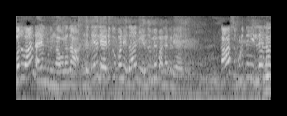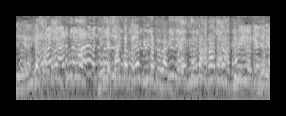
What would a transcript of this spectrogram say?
ஒரு வாரம் டைம் கொடுங்க அவ்வளவுதான். இந்த தேதியில எடுக்க போன ஏதாவது எதுவுமே பண்ண கிடையாது. காசு கொடுத்து இல்லன்னா அடுத்த நாளே வந்து நீங்க சட்டத்தையே பின்பற்றல இது வந்து அராஜகம் அத்துமீறி வந்திருக்கீங்க.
